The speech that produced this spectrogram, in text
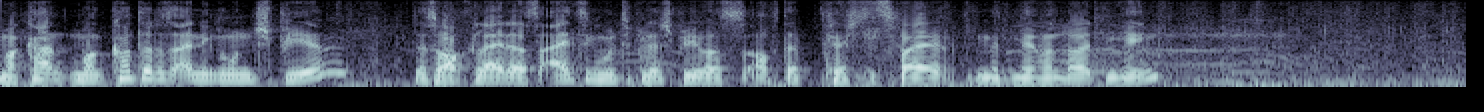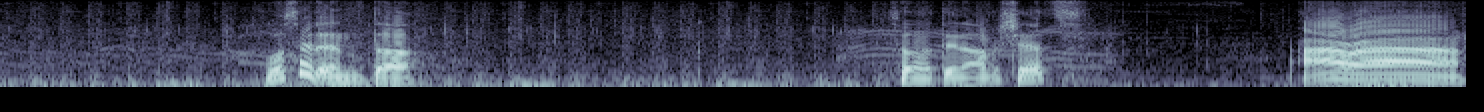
man, kann, man konnte das einige Runden spielen. Das war auch leider das einzige Multiplayer-Spiel, was auf der PlayStation 2 mit mehreren Leuten ging. Wo ist er denn? Da. So, den habe ich jetzt. Ara.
